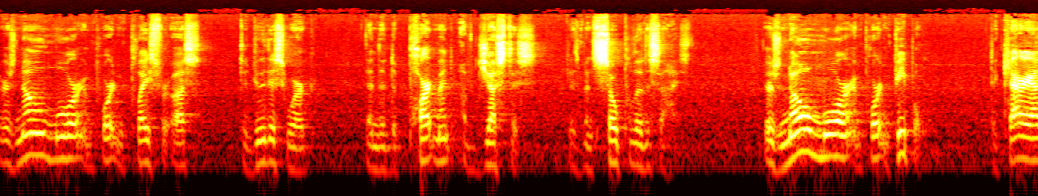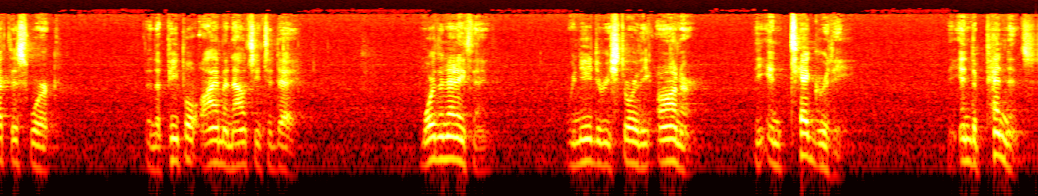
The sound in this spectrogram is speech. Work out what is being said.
There is no more important place for us to do this work than the Department of Justice that has been so politicized. There's no more important people to carry out this work than the people I'm announcing today. More than anything, we need to restore the honor, the integrity, the independence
